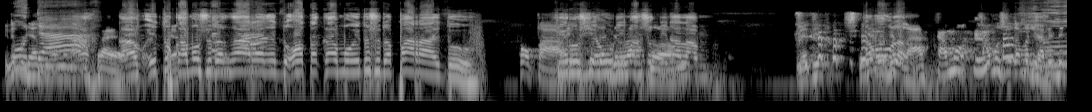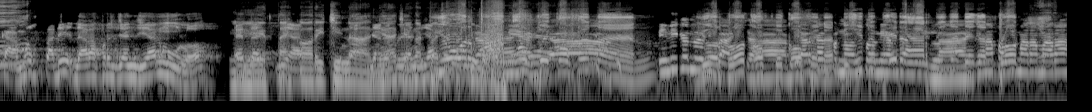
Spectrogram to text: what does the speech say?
Ini perjanjian Udah. Israel. Kamu itu Ya. kamu sudah Tentang- ngarang itu otak kamu itu sudah parah itu. Kok Pak? Virus Yahudi jelas masuk di dong. dalam. Jadi Kamu jelas, kamu kamu sudah mencari di kamus tadi darah perjanjianmu loh. Ini dan- tag iya. originalnya, jangan baca Your blood ini of the ya. covenant. Ini kan udah Your blood of the covenant. Di situ beda artinya dengan blood marah-marah?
